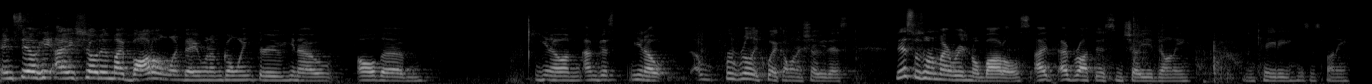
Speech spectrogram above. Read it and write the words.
And so he, I showed him my bottle one day when I'm going through, you know, all the, you know, I'm, I'm just, you know, for really quick, I want to show you this. This was one of my original bottles. I, I brought this and show you, Johnny and Katie. This is funny.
